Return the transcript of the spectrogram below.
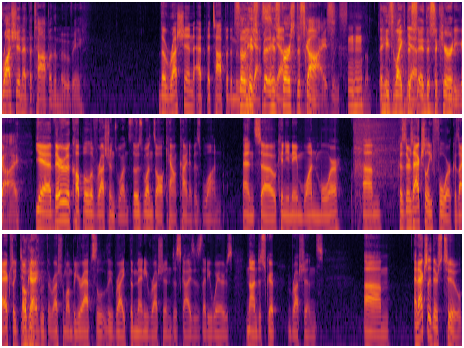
Russian at the top of the movie. The Russian at the top of the movie. So his yes, his yeah. first disguise. Stealing them. He's like the Yeah. the security guy. Yeah, there are a couple of Russians ones. Those ones all count kind of as one. And so, can you name one more? Because there's actually four. Because I actually didn't Okay. include the Russian one, but you're absolutely right. The many Russian disguises that he wears, nondescript Russians. Um, and actually, there's two.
